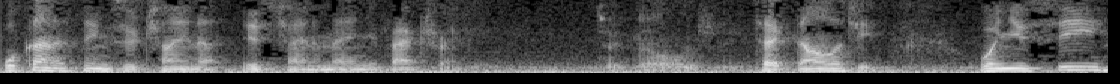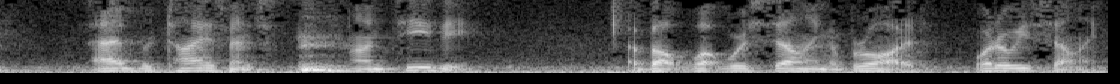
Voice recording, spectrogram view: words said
What kind of things are China is China manufacturing? technology. Technology. When you see advertisements on TV about what we're selling abroad, what are we selling?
